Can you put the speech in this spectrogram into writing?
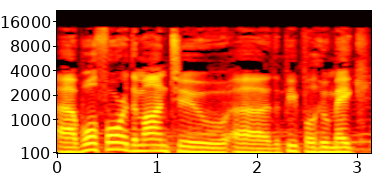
Uh, we'll forward them on to uh, the people who make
